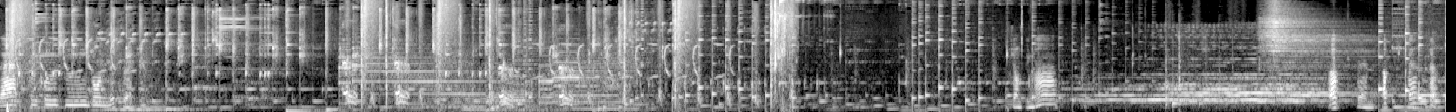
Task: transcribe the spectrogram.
That concludes me going this direction. up and up.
